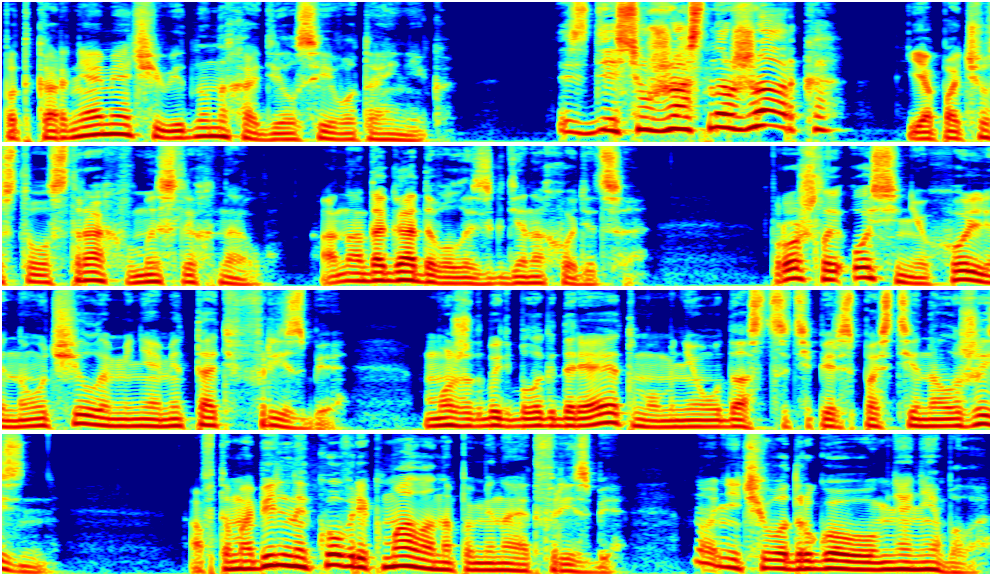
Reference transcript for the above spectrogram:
Под корнями, очевидно, находился его тайник. «Здесь ужасно жарко!» Я почувствовал страх в мыслях Нелл. Она догадывалась, где находится. Прошлой осенью Холли научила меня метать в фрисби. Может быть, благодаря этому мне удастся теперь спасти Нелл жизнь. Автомобильный коврик мало напоминает фрисби, но ничего другого у меня не было.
